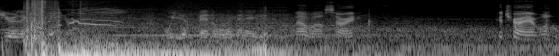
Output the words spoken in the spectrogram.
Secure the container. We have been eliminated. Oh well, sorry. Good try, everyone.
